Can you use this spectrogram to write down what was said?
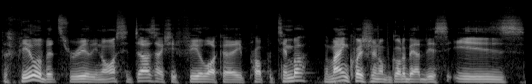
The feel of it's really nice. It does actually feel like a proper timber. The main question I've got about this is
